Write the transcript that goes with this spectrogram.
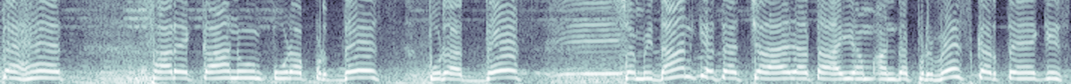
तहत सारे कानून पूरा प्रदेश पूरा देश संविधान के तहत चलाया जाता है। आइए हम अंदर प्रवेश करते हैं कि इस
